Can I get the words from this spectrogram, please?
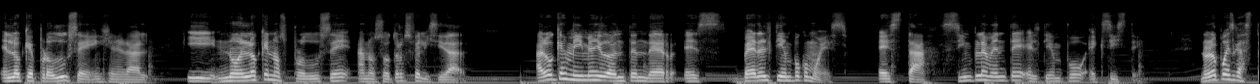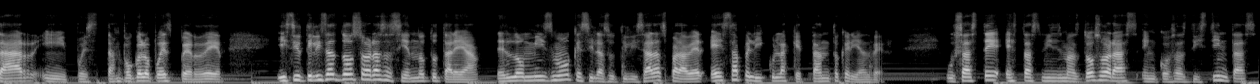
en lo que produce en general y no en lo que nos produce a nosotros felicidad. Algo que a mí me ayudó a entender es ver el tiempo como es está. Simplemente el tiempo existe. No lo puedes gastar y pues tampoco lo puedes perder. Y si utilizas dos horas haciendo tu tarea, es lo mismo que si las utilizaras para ver esa película que tanto querías ver. Usaste estas mismas dos horas en cosas distintas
